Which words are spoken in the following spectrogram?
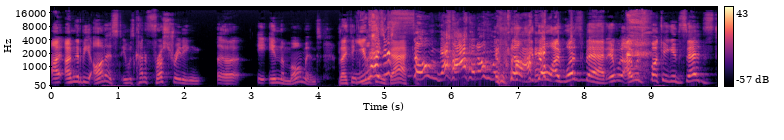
I, I'm going to be honest. It was kind of frustrating uh, in the moment, but I think you looking guys are back, so mad oh my well, god no, I was mad. It was, I was fucking incensed,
